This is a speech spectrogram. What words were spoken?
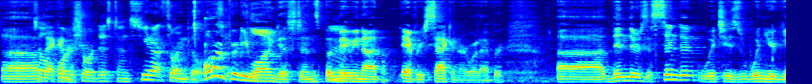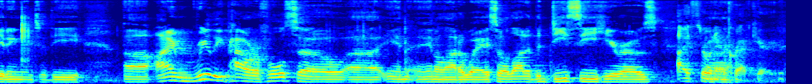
Uh, that Teleport kind a short distance. You're not throwing buildings. or a pretty long distance, but maybe not every second or whatever. Uh, then there's ascendant, which is when you're getting into the uh, I'm really powerful. So uh, in in a lot of ways, so a lot of the DC heroes. I throw an uh, aircraft carrier.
